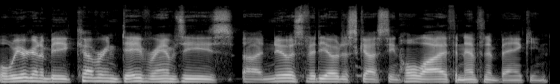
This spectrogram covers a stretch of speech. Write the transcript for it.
Well, we are going to be covering Dave Ramsey's uh, newest video discussing whole life and infinite banking,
